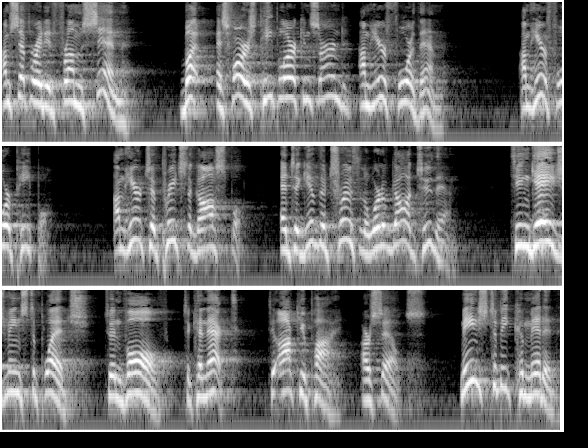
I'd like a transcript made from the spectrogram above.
I'm separated from sin. But as far as people are concerned, I'm here for them. I'm here for people. I'm here to preach the gospel and to give the truth of the Word of God to them. To engage means to pledge, to involve, to connect, to occupy ourselves. Means to be committed,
